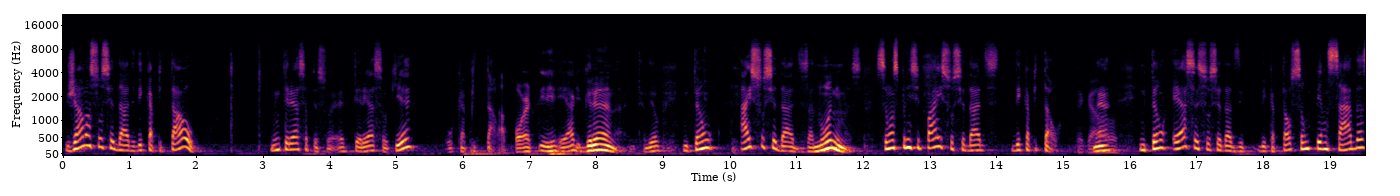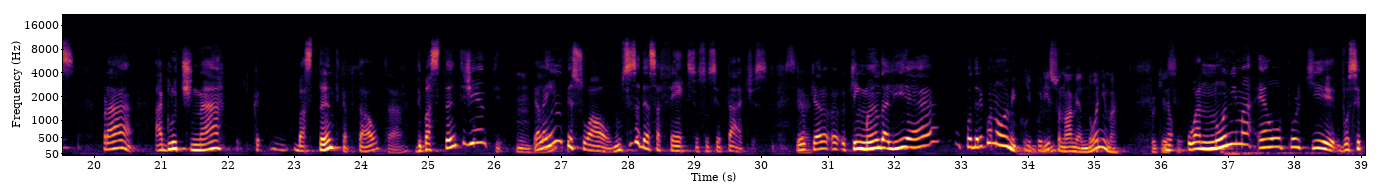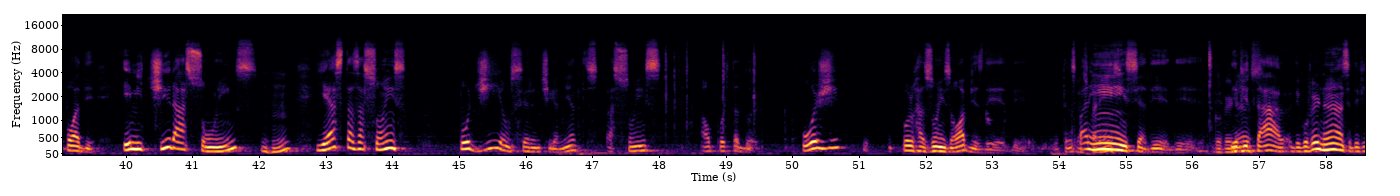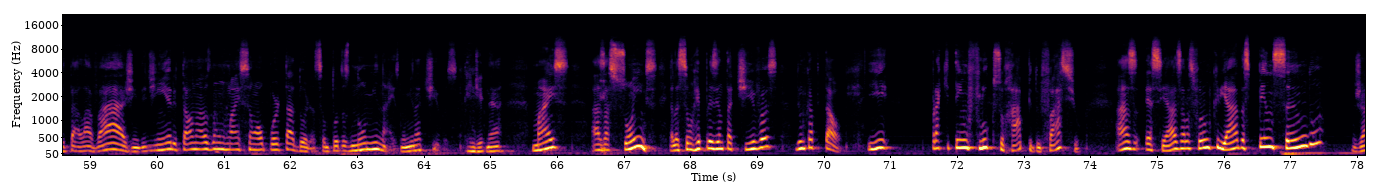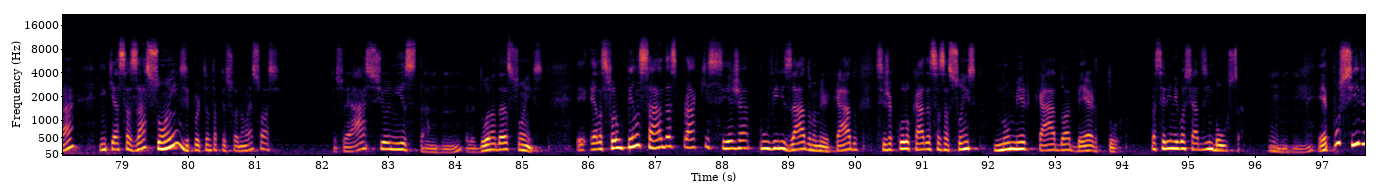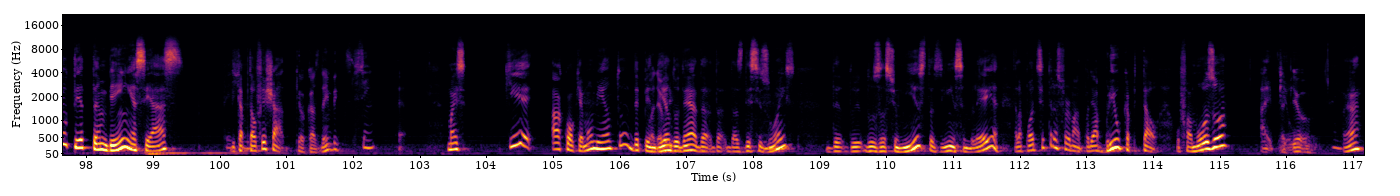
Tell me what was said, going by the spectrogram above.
Já uma sociedade de capital, não interessa a pessoa, é- interessa o quê? O capital. Aporte. É a grana, entendeu? Então, as sociedades anônimas são as principais sociedades de capital. Legal. Né? Então, essas sociedades de, de capital são pensadas para aglutinar bastante capital Tá. de bastante gente. Uhum. Ela é impessoal, não precisa dessa fexio societatis. Eu Certo. quero, eh, quem manda ali é o poder econômico. E por isso o nome anônima? Porque Não, se- o anônima é o porque você pode emitir ações Uhum. e estas ações podiam ser antigamente ações ao portador. Hoje, por razões óbvias de, de- de transparência, de, de- de evitar de governança, de evitar lavagem de dinheiro e tal, não, elas não mais são ao portador, elas são todas nominais, nominativas Entendi. né? Mas as ações elas são representativas de um capital e para que tenha um fluxo rápido e fácil, as SAs elas foram criadas pensando já em que essas ações e portanto a pessoa não é sócia, pessoa é acionista. Uhum. Ela é dona das ações. E- Elas foram pensadas para que seja pulverizado no mercado, seja colocado essas ações no mercado aberto, para serem negociadas em bolsa. Uhum. É possível ter também SAs de Fechado. capital fechado, Que é o caso da Embix. Sim. mas que a qualquer momento, dependendo né, da- da- das decisões de- do- dos acionistas em assembleia, ela pode ser transformada, pode abrir o capital, o famoso IPO. IPO. né?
